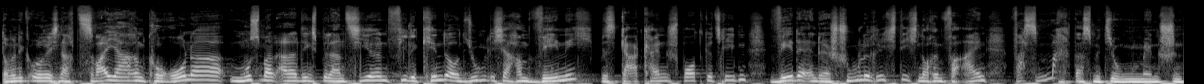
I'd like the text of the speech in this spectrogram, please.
Dominik Ulrich, nach zwei Jahren Corona muss man allerdings bilanzieren, viele Kinder und Jugendliche haben wenig bis gar keinen Sport getrieben, weder in der Schule richtig noch im Verein. Was macht das mit jungen Menschen?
